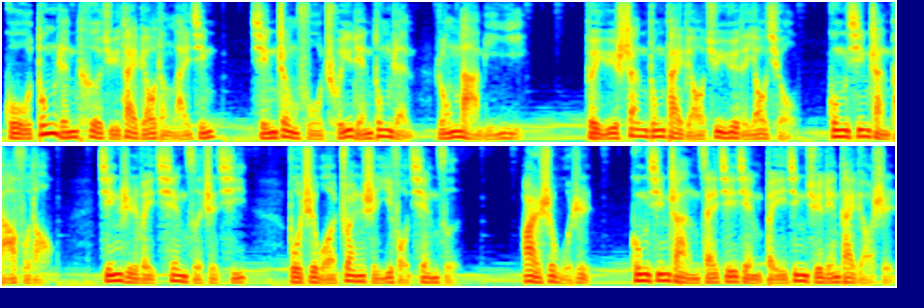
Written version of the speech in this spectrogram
故东人特举代表等来京，请政府垂怜东人，容纳民意。对于山东代表拒约的要求，龚新湛答复道：“今日为签字之期，不知我专使以否签字。”二十五日，龚新湛在接见北京学联代表时，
